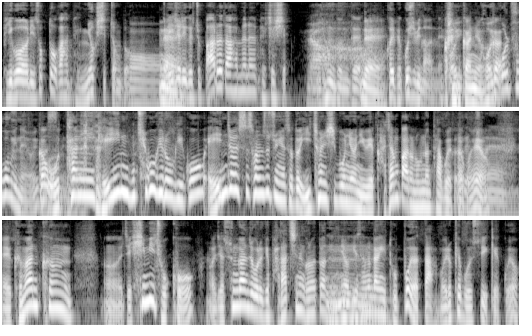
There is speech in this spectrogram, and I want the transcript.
비거리 속도가 한 160 정도. 어. 메이저리그 좀 빠르다 하면은 170 야. 정도인데 네. 거의 190이 나왔네요. 그러니까요. 거의, 거의 골프공이네요. 그러니까 오타니 개인 최고 기록이고 에인절스 선수 중에서도 2015년 이후에 가장 빠른 홈런 타구였다고 그러겠죠. 해요. 네. 네, 그만큼 어 이제 힘이 좋고 어, 이제 순간적으로 이렇게 받아치는 그런 어떤 능력이 음. 상당히 돋보였다. 뭐 이렇게 볼 수 있겠고요.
